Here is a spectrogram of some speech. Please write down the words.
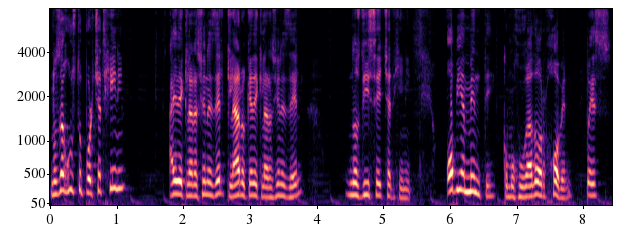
nos da gusto por Chad Heaney. Hay declaraciones de él, claro que hay declaraciones de él. Nos dice Chad Heaney. Obviamente, como jugador joven, pues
